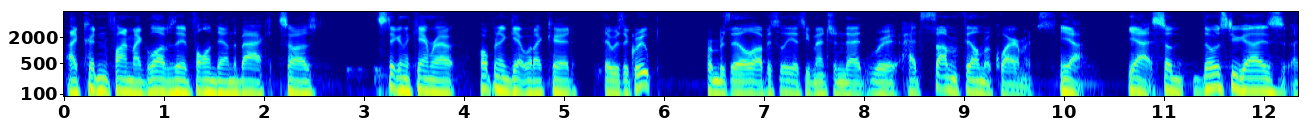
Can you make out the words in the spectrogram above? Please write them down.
I couldn't find my gloves. They had fallen down the back. So I was sticking the camera out, hoping to get what I could. There was a group from Brazil, obviously, as you mentioned, that were had some film requirements. Yeah. Yeah. So those two guys, uh,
